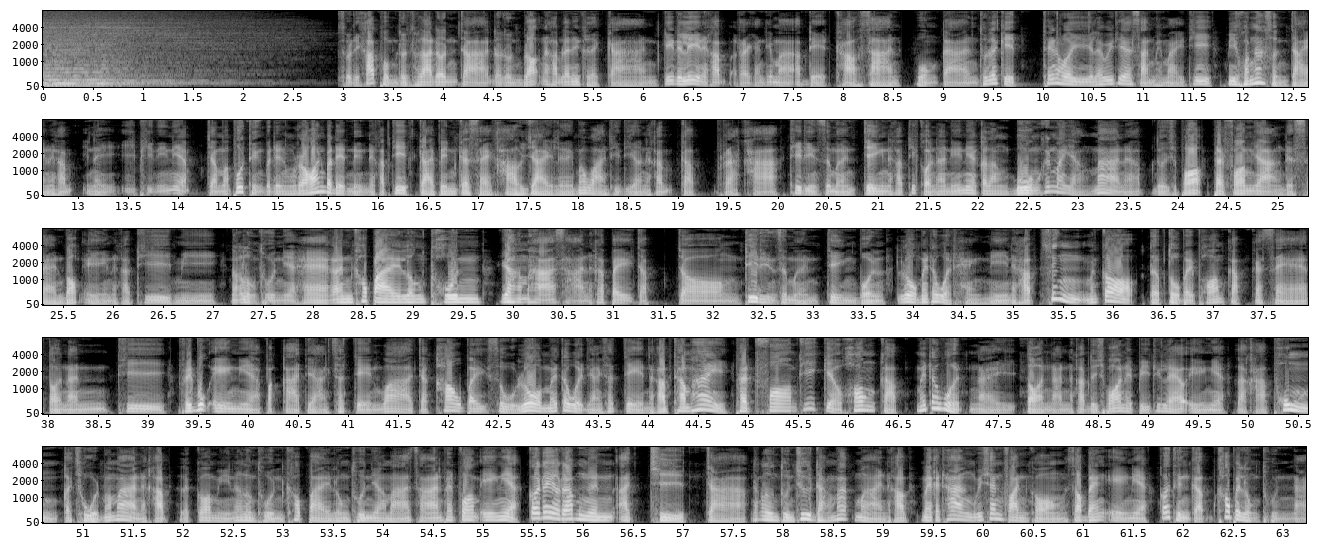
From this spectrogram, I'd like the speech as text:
สวัสดีครับ ผมด.ดล จาก ด.ดล็อกนะครับ และนี่คือรายการ Geek Daily นะครับ รายการที่มาอัปเดตข่าวสาร วงการธุรกิจ เทคโนโลยีและวิทยาศาสตร์ใหม่ๆ ที่มีความน่าสนใจนะครับ ใน EP นี้เนี่ยจะมาพูดถึงประเด็นร้อนประเด็นหนึ่งนะครับ ที่กลายเป็นกระแสข่าวใหญ่เลยเมื่อวานทีเดียวนะครับ กับราคาที่ดินเสมือนจริงนะครับ ที่ก่อนหน้านี้เนี่ยกำลังบูมขึ้นมาอย่างมากนะครับ โดยเฉพาะแพลตฟอร์มอย่าง The Sandbox เองนะครับ ที่มีนักลงทุนเนี่ยแห่กันเข้าไปลงทุนอย่างมหาศาลนะครับไปจับ จองที่ดินเสมือนจริงบนโลกเมตาเวิร์ดแห่งนี้นะครับ ซึ่งมันก็เติบโตไปพร้อมกับกระแสตอนนั้นที่ Facebook เองเนี่ยประกาศอย่างชัดเจนว่าจะเข้าไปสู่โลกเมตาเวิร์ดอย่างชัดเจนนะครับทำให้แพลตฟอร์มที่เกี่ยวข้องกับ เมตาเวิร์ดในตอนนั้นนะครับ โดยเฉพาะในปีที่แล้วเองเนี่ยราคาพุ่งกระฉูดมากๆนะครับ แล้วก็มีนักลงทุนเข้าไปลงทุนอย่างมหาศาลแพลตฟอร์มเองเนี่ยก็ได้รับเงินอัดฉีดจากนักลงทุนชื่อดังมากมายนะครับ แม้กระทั่ง Vision Fund ของ SoftBank เองเนี่ยก็ถึงกับเข้าไปลงทุนใน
